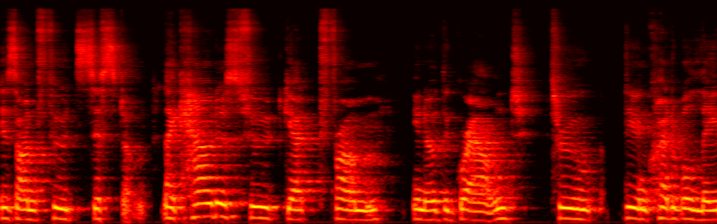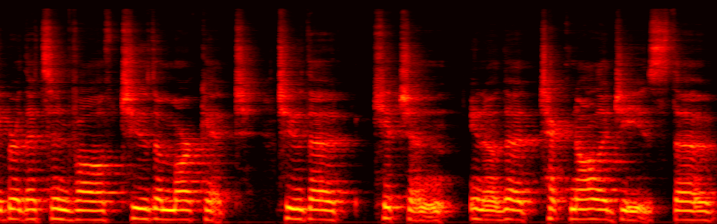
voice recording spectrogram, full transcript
is on food system. Like how does food get from you know, the ground through the incredible labor that's involved to the market, to the kitchen, you know, the technologies, the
